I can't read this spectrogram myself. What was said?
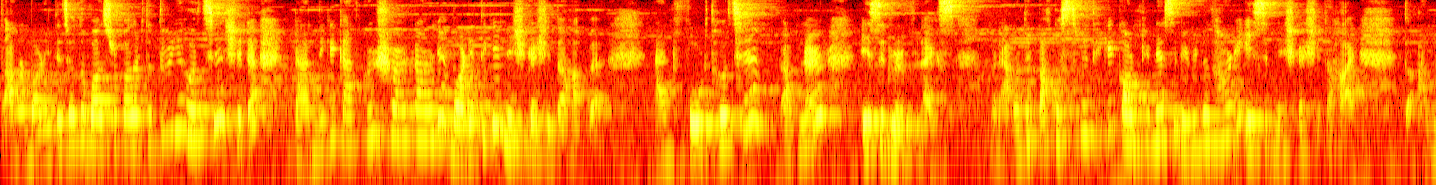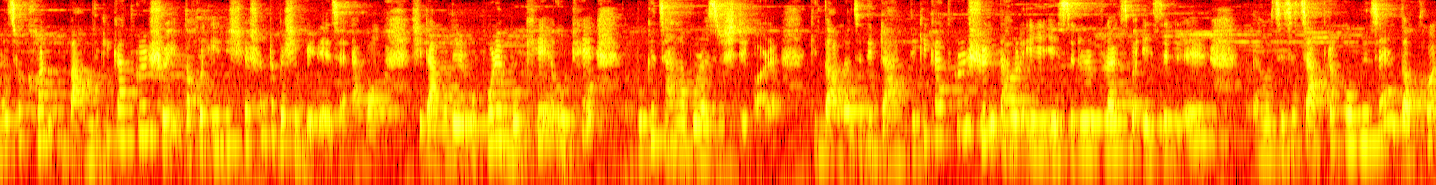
তো আমার বডিতে যত বজ্র পদার্থ তৈরি হচ্ছে, সেটা ডান দিকে কাত করে শোয়ার কারণে বডি থেকে নিষ্কাশিত হবে। অ্যান্ড ফোর্থ হচ্ছে আপনার অ্যাসিড রিফ্লেক্স মানে আমাদের পাকস্থলী থেকে কন্টিনিউয়াসলি বিভিন্ন ধরনের অ্যাসিড নিষ্কাশিত হয়। তো আমরা যখন বাম দিকে কাত করে শুই, তখন এই নিষ্কাশনটা বেশি বেড়ে যায় এবং সেটা আমাদের উপরে বুকে উঠে বুকে জ্বালা পোড়া সৃষ্টি করে। কিন্তু আমরা যদি ডান দিকে কাত করে শুই, তাহলে এই অ্যাসিড রিফ্লাক্স বা অ্যাসিডের হচ্ছে যে চাপটা কমে যায়, তখন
